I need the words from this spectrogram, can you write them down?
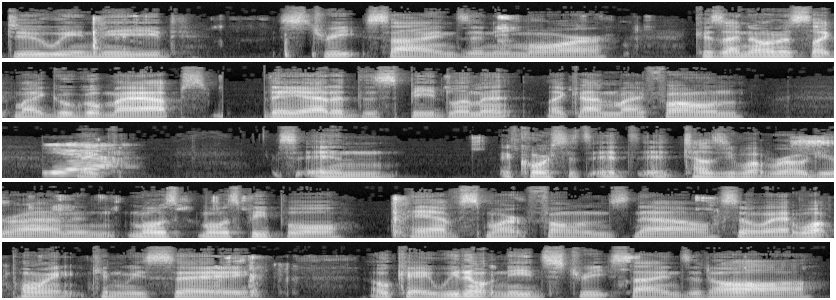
do we need street signs anymore? Because I noticed like my Google Maps, they added the speed limit like on my phone, Yeah. Like- and of course it, it it tells you what road you're on, and most most people have smartphones now. So at what point can we say, okay, we don't need street signs at all?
